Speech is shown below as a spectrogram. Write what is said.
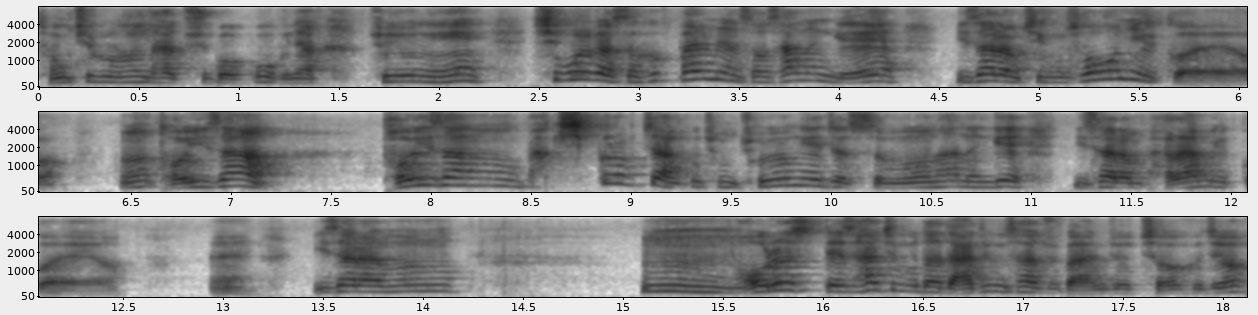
정치로는 다 죽었고, 그냥 조용히 시골 가서 흙 팔면서 사는 게 이 사람 지금 소원일 거예요. 어? 더 이상, 더 이상 막 시끄럽지 않고 좀 조용해졌으면 하는 게 이 사람 바람일 거예요. 예. 이 사람은 음, 어렸을 때 사주보다 나중 사주가 안 좋죠. 그죠?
